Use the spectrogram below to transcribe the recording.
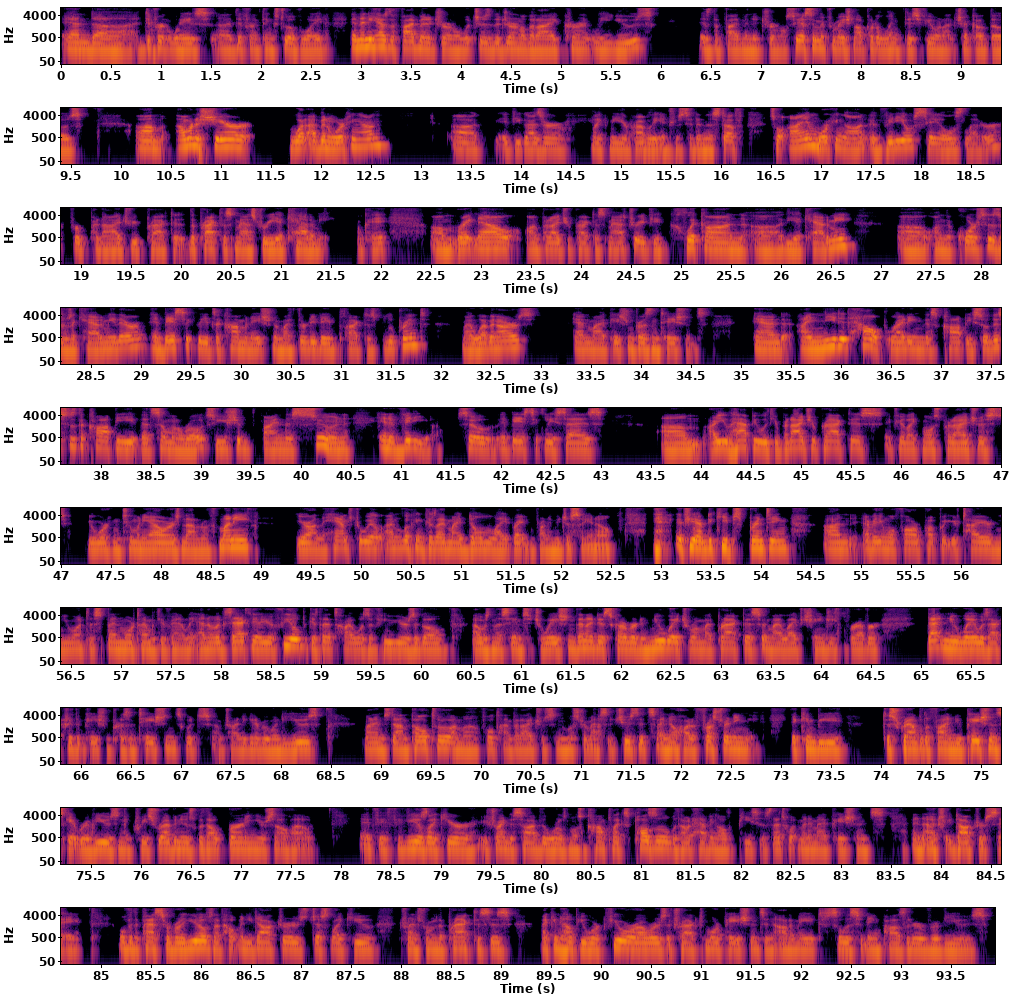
and uh, different ways, uh, different things to avoid. And then he has the five minute journal, which is the journal that I currently use, is the five minute journal. So he has some information. I'll put a link this if you want to check out those. Um, I want to share what I've been working on. Uh, if you guys are like me, you're probably interested in this stuff. So I am working on a video sales letter for podiatry practice, the Practice Mastery Academy. Okay. Um, right now on Podiatry Practice Mastery, if you click on uh, the Academy, uh, on the courses. There's Academy there. And basically, it's a combination of my 30 day practice blueprint, my webinars, and my patient presentations. And I needed help writing this copy. So, this is the copy that someone wrote. So, you should find this soon in a video. So, it basically says, um, Are you happy with your podiatry practice? If you're like most podiatrists, you're working too many hours, not enough money you're on the hamster wheel. I'm looking because I have my dome light right in front of me, just so you know. if you have to keep sprinting on everything will fall apart, but you're tired and you want to spend more time with your family, I know exactly how you feel because that's how I was a few years ago. I was in the same situation. Then I discovered a new way to run my practice and my life changes forever. That new way was actually the patient presentations, which I'm trying to get everyone to use. My name is Don Pelto. I'm a full-time podiatrist in Worcester, Massachusetts. I know how frustrating it can be to scramble to find new patients, get reviews, and increase revenues without burning yourself out if, if it feels like you're you're trying to solve the world's most complex puzzle without having all the pieces that's what many of my patients and actually doctors say over the past several years i've helped many doctors just like you transform their practices i can help you work fewer hours attract more patients and automate soliciting positive reviews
